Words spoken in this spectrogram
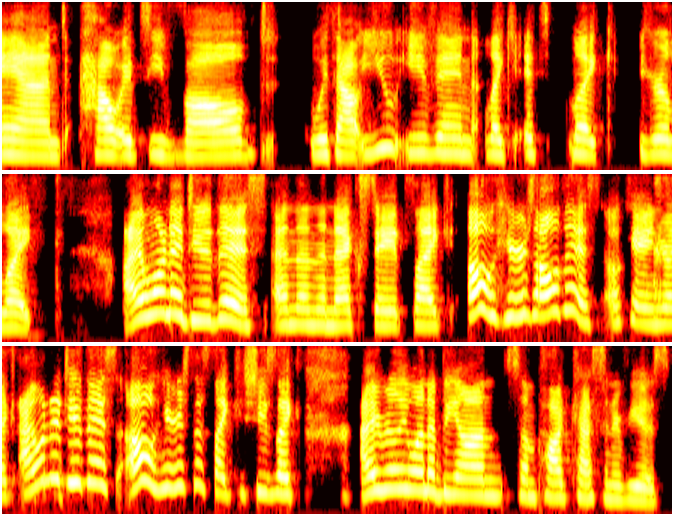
and how it's evolved without you even like it's like you're like I want to do this. And then the next day it's like, oh, here's all this. Okay. And you're like, I want to do this. Oh, here's this. Like, she's like, I really want to be on some podcast interviews.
